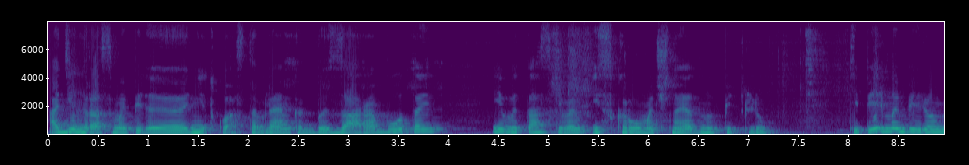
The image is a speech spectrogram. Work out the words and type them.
один раз мы э, нитку оставляем как бы за работой и вытаскиваем из кромочной одну петлю. Теперь мы берем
